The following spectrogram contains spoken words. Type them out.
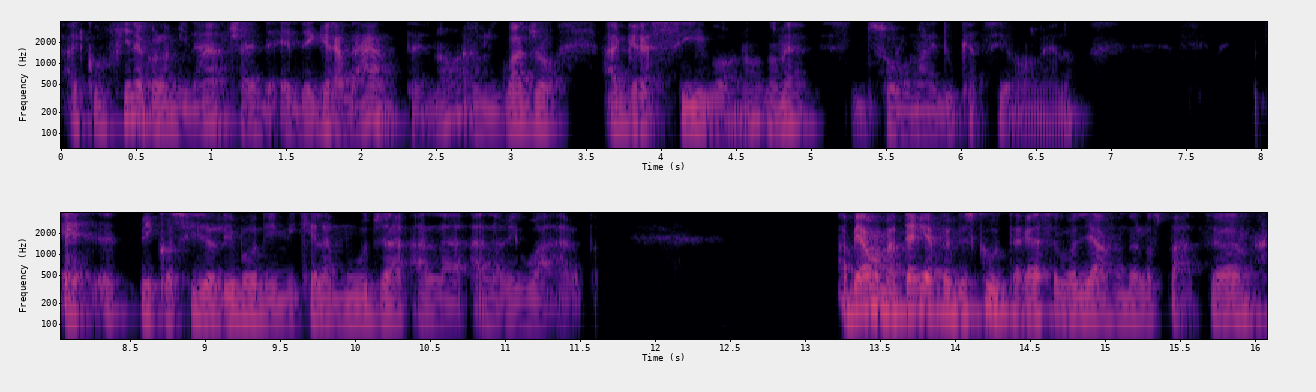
al confine con la minaccia, è, è degradante, no? è un linguaggio aggressivo, no? non è solo maleducazione. No? E, vi consiglio il libro di Michela Mugia al, al riguardo abbiamo materia per discutere, eh, se vogliamo, nello spazio. Eh.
